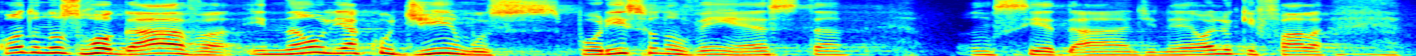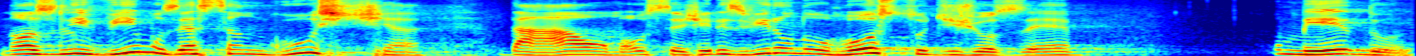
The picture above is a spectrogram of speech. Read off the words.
quando nos rogava e não lhe acudimos, por isso não vem esta ansiedade, né? Olha o que fala, nós lhe vimos essa angústia da alma, ou seja, eles viram no rosto de José o medo,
